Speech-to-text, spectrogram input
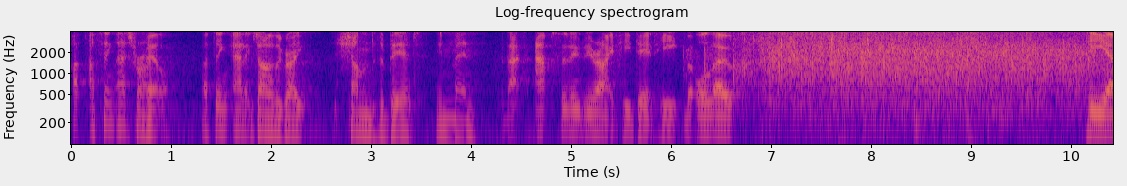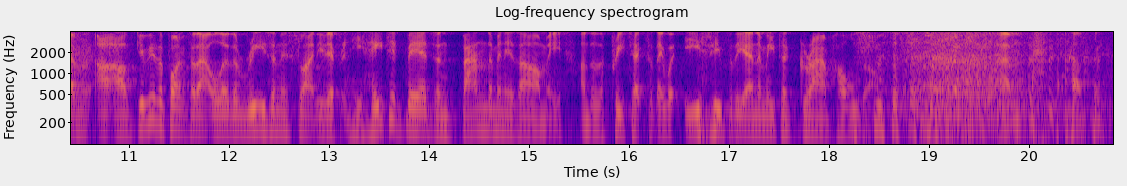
I, I think that's right. Phil. I think Alexander the Great shunned the beard in men. That's absolutely right. He did. He, but although he, um, I- I'll give you the point for that. Although the reason is slightly different. He hated beards and banned them in his army under the pretext that they were easy for the enemy to grab hold of.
